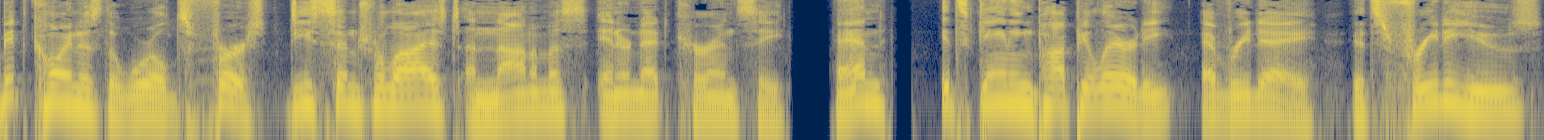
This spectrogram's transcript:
Bitcoin is the world's first decentralized, anonymous internet currency, and it's gaining popularity every day. It's free to use,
